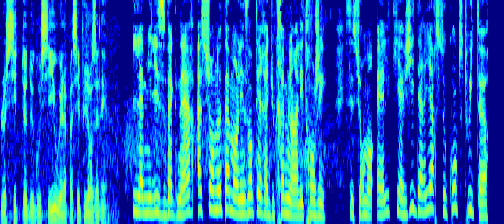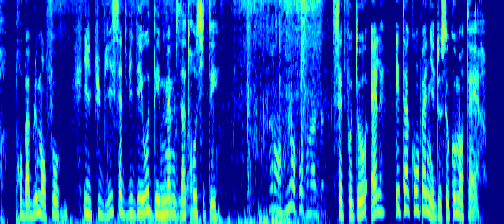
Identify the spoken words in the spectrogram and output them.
le site de Goussy où elle a passé plusieurs années. La milice Wagner assure notamment les intérêts du Kremlin à l'étranger. C'est sûrement elle qui agit derrière ce compte Twitter, probablement faux. Il publie cette vidéo des mêmes atrocités. Cette photo, elle, est accompagnée de ce commentaire.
